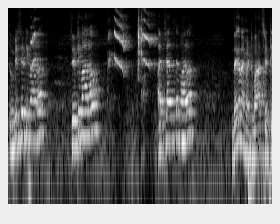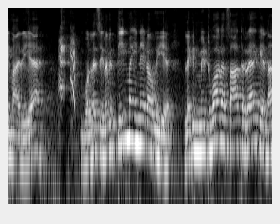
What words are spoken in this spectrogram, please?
तुम भी सिटी मारो सिटी मारो। अच्छा से मारो। देख ना, मिठवा सिटी मार रही है। बोलने सीख अभी तीन महीने का हुई है, लेकिन मिठवा का साथ रह के ना,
